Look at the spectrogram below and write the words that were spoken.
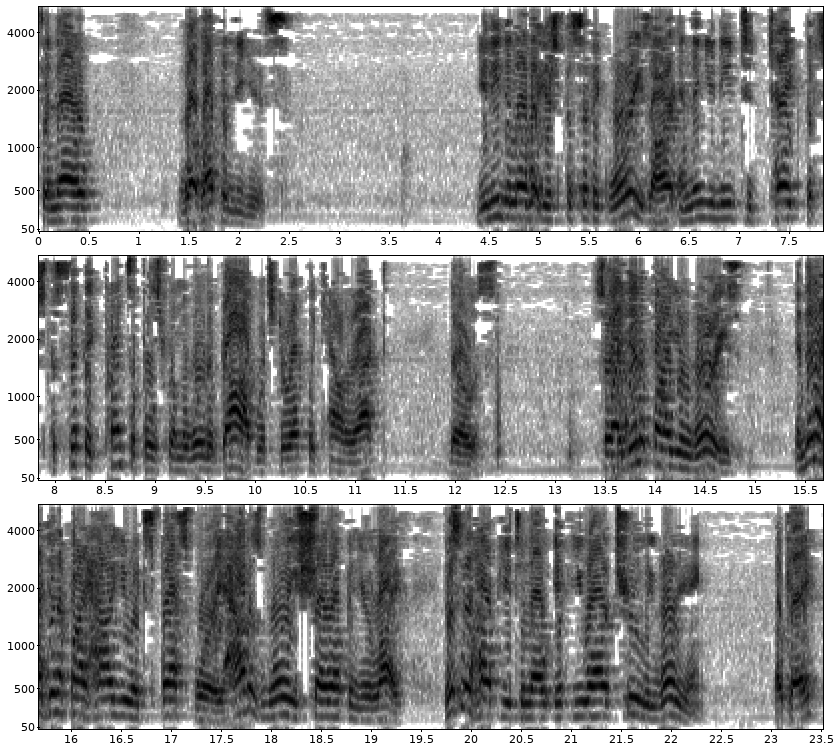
to know what weapon to use. You need to know what your specific worries are, and then you need to take the specific principles from the Word of God which directly counteract those. So identify your worries, and then identify how you express worry. How does worry show up in your life? This will help you to know if you are truly worrying. Okay?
